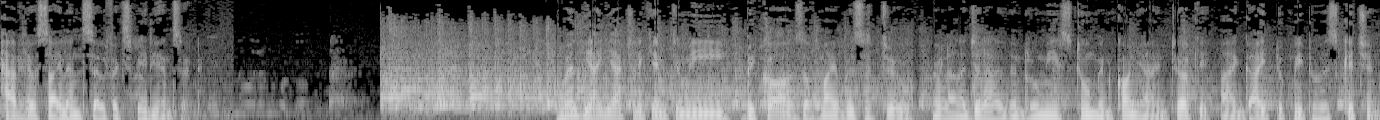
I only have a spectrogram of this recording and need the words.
have your silent self experience it. Well, the idea actually came to me because of my visit to Maulana Jalaluddin Rumi's tomb in Konya in Turkey. My guide took me to his kitchen.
